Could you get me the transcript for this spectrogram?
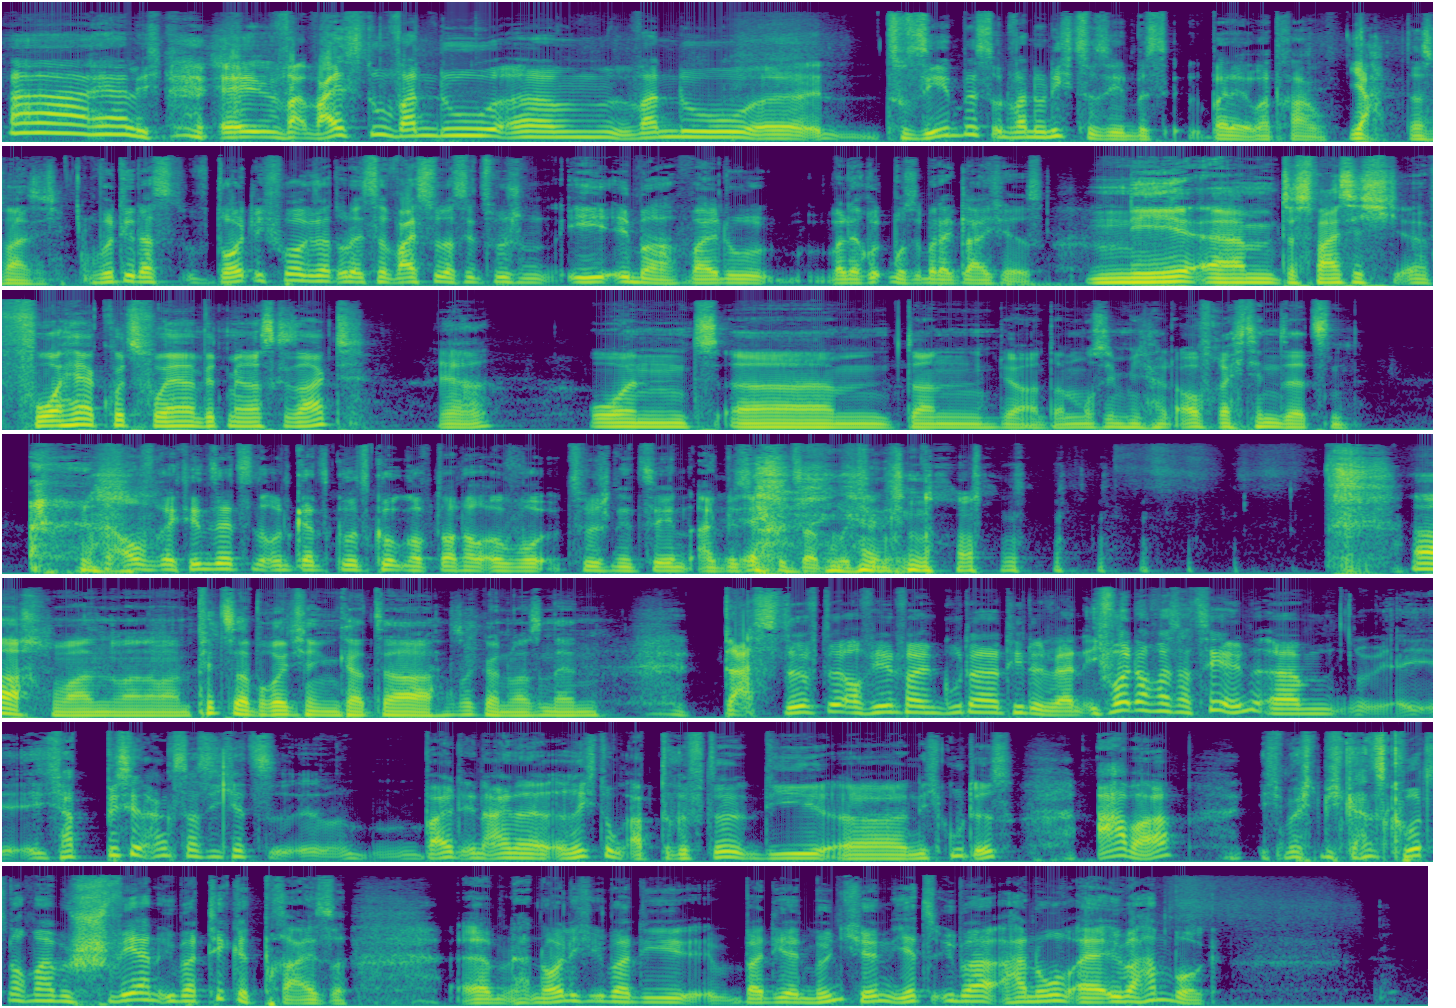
Ah, herrlich. Äh, we- weißt du, wann du, ähm, wann du äh, zu sehen bist und wann du nicht zu sehen bist bei der Übertragung? Ja, das weiß ich. Wird dir das deutlich vorher gesagt oder ist, weißt du das inzwischen eh immer, weil du, weil der Rhythmus immer der gleiche ist? Nee, ähm, das weiß ich äh, vorher, kurz vorher wird mir das gesagt. Ja. Und ähm, dann, ja, dann muss ich mich halt aufrecht hinsetzen. Aufrecht hinsetzen und ganz kurz gucken, ob doch noch irgendwo zwischen den Zähnen ein bisschen Pizzabrötchen ist. genau. Ach Mann, Mann, Mann. Pizzabrötchen in Katar, so können wir es nennen. Das dürfte auf jeden Fall ein guter Titel werden. Ich wollte noch was erzählen. Ähm, ich habe ein bisschen Angst, dass ich jetzt äh, bald in eine Richtung abdrifte, die äh, nicht gut ist. Aber ich möchte mich ganz kurz nochmal beschweren über Ticketpreise. Ähm, neulich über die bei dir in München, jetzt über Hannover, äh, über Hamburg.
